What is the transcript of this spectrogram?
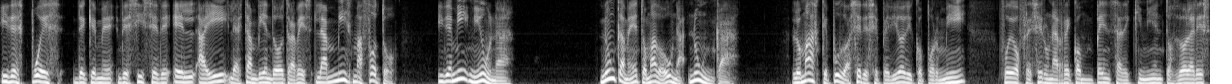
y después de que me deshice de él, ahí la están viendo otra vez, la misma foto, y de mí ni una. Nunca me he tomado una, nunca. Lo más que pudo hacer ese periódico por mí fue ofrecer una recompensa de 500 dólares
